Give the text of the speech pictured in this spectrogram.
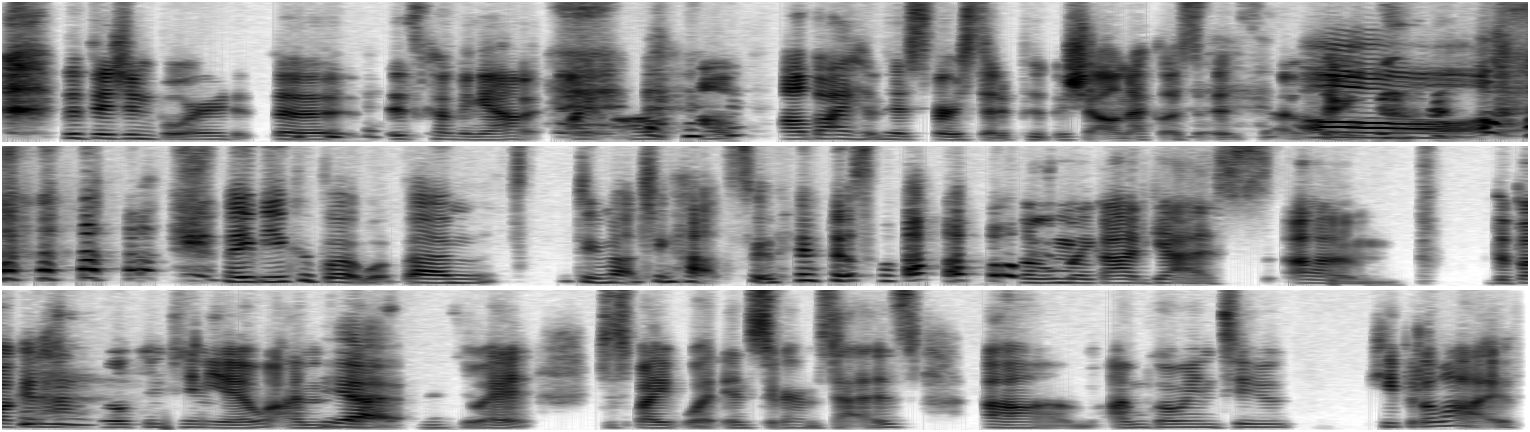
the vision board. The is coming out. I, I'll, I'll I'll buy him his first set of puka shell necklaces. So you. Oh, maybe you could put um do matching hats with him as well. Oh my god, yes. Um, the bucket hat will continue. I'm yeah. into it, despite what Instagram says. Um, I'm going to keep it alive.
